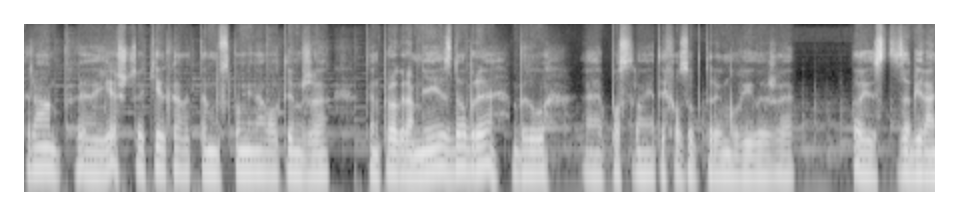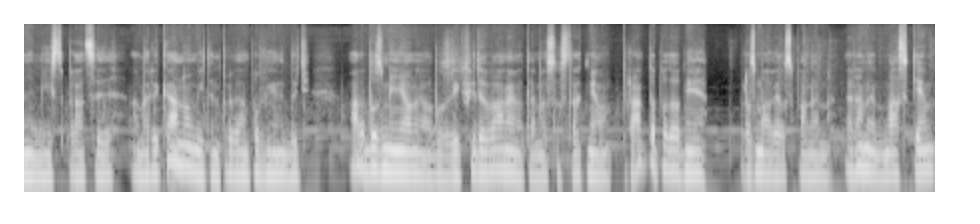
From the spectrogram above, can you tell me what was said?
Trump e, jeszcze kilka lat temu wspominał o tym, że ten program nie jest dobry. Był e, po stronie tych osób, które mówiły, że to jest zabieranie miejsc pracy Amerykanom i ten program powinien być albo zmieniony, albo zlikwidowany. Natomiast ostatnio prawdopodobnie rozmawiał z panem Elonem Muskiem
